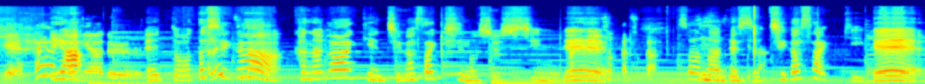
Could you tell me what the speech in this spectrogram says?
け？葉山にある。えっと私が神奈川県茅ヶ崎市の出身でそうなんですうん茅ヶ崎で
